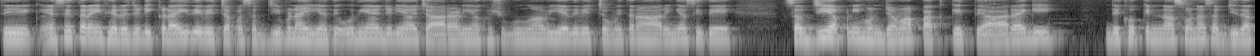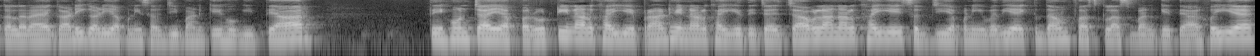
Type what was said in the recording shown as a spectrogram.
ਤੇ ਇਸੇ ਤਰ੍ਹਾਂ ਹੀ ਫਿਰ ਜਿਹੜੀ ਕੜਾਈ ਦੇ ਵਿੱਚ ਆਪਾਂ ਸਬਜ਼ੀ ਬਣਾਈ ਹੈ ਤੇ ਉਹਦੀਆਂ ਜਿਹੜੀਆਂ ਅਚਾਰ ਵਾਲੀਆਂ ਖੁਸ਼ਬੂਆਂ ਵੀ ਇਹਦੇ ਵਿੱਚ ਉਵੇਂ ਤਰ੍ਹਾਂ ਆ ਰਹੀਆਂ ਸੀ ਤੇ ਸਬਜ਼ੀ ਆਪਣੀ ਹੁਣ ਜਮਾਂ ਪੱਕ ਕੇ ਤਿਆਰ ਹੈਗੀ। ਦੇਖੋ ਕਿੰਨਾ ਸੋਹਣਾ ਸਬਜ਼ੀ ਦਾ ਕਲਰ ਆਇਆ, ਗਾੜੀ ਗਾੜੀ ਆਪਣੀ ਸਬਜ਼ੀ ਬਣ ਕੇ ਹੋ ਗਈ ਤਿਆਰ। ਤੇ ਹੁਣ ਚਾਹੇ ਆਪਾਂ ਰੋਟੀ ਨਾਲ ਖਾਈਏ, ਪਰਾਂਠੇ ਨਾਲ ਖਾਈਏ ਤੇ ਚਾਹੇ ਚਾਵਲਾਂ ਨਾਲ ਖਾਈਏ, ਸਬਜ਼ੀ ਆਪਣੀ ਵਧੀਆ ਇੱਕਦਮ ਫਸਟ ਕਲਾਸ ਬਣ ਕੇ ਤਿਆਰ ਹੋਈ ਹੈ।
